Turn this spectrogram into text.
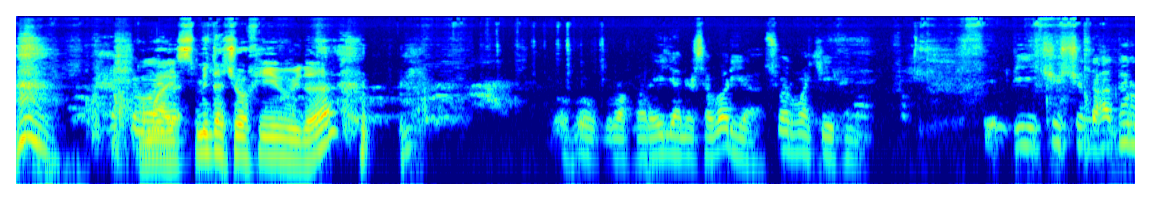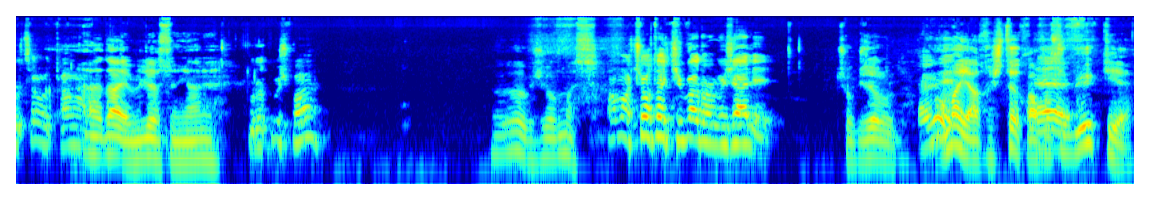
Ama ismi de çok iyi uydu ha. O, eğlenirse var ya sorma keyfini. Bir iki üç gün daha durursa o tamam. Ha dayı biliyorsun yani. Kurutmuş mu? Yok bir şey olmaz. Ama çok da kibar olmuş Ali. Çok güzel oldu. Evet. Ama yakıştı. Kafası Evet. büyük diye.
